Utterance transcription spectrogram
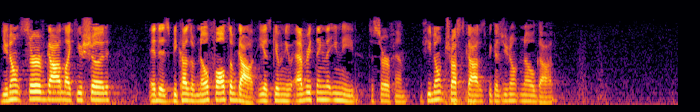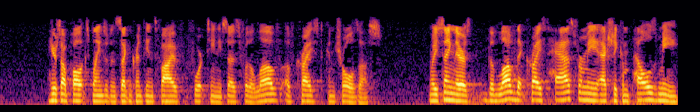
you don't serve God like you should, it is because of no fault of God. He has given you everything that you need to serve Him. If you don't trust God, it's because you don't know God. Here's how Paul explains it in 2 Corinthians 5:14. He says, "For the love of Christ controls us." What he's saying there is the love that Christ has for me actually compels me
